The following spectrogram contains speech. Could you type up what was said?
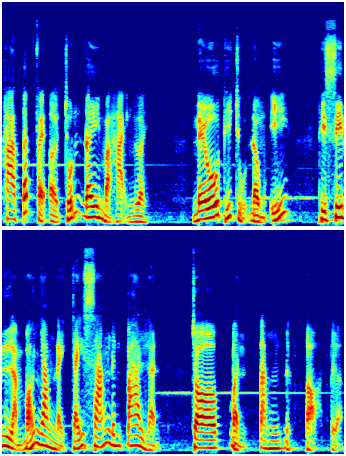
hà tất phải ở chốn đây mà hại người. Nếu thí chủ đồng ý thì xin làm bó nhang này cháy sáng lên ba lần cho bần tăng được tỏ tượng.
